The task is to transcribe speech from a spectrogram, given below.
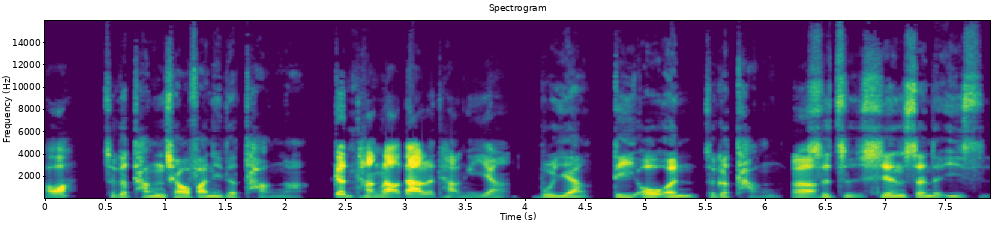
好啊，这个唐乔凡尼的唐啊跟唐老大的唐一样。不一样，D O N 这个唐嗯是指先生的意思，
